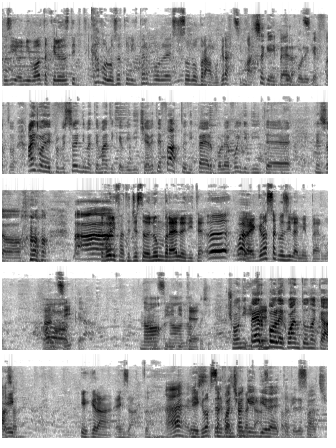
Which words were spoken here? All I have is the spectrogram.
Così ogni volta che le usate dite, cavolo, ho usato un'iperbole, sono bravo, grazie. Mazza che iperbole che ha fatto. Anche quando il professore di matematica vi dice avete fatto l'iperbole, voi gli dite, ne so, ma... E voi gli fate il gesto dell'ombrello e dite, eh, guarda, è grossa così la mia iperbole. Anzi, ok. No, anzi, no, dite- no, così. C'ho vi dite- un'iperbole quanto una casa. è, è gran- esatto. Eh? Visto? grossa te le faccio anche in casa, diretta, te le faccio.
